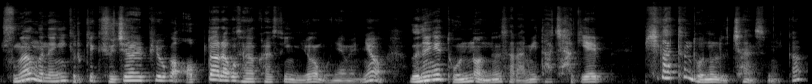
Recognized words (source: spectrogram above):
중앙은행이 그렇게 규제할 필요가 없다라고 생각할 수 있는 이유가 뭐냐면요. 은행에 돈 넣는 사람이 다 자기의 피 같은 돈을 넣지 않습니까?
